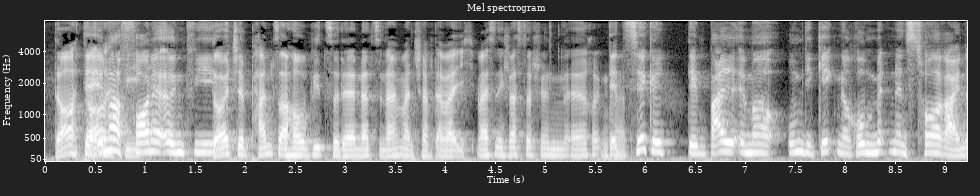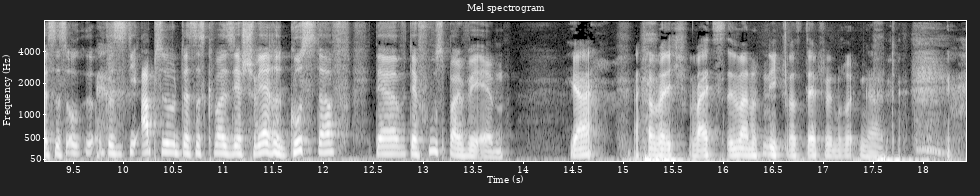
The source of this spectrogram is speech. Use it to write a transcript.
Doch, der doch, immer vorne irgendwie. Deutsche Panzerhaubitze der Nationalmannschaft, aber ich weiß nicht, was da für ein äh, Rücken Der hat. zirkelt den Ball immer um die Gegner rum, mitten ins Tor rein. Das ist, das ist die absolut, das ist quasi der schwere Gustav der, der Fußball-WM. Ja, aber ich weiß immer noch nicht, was der für einen Rücken hat.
